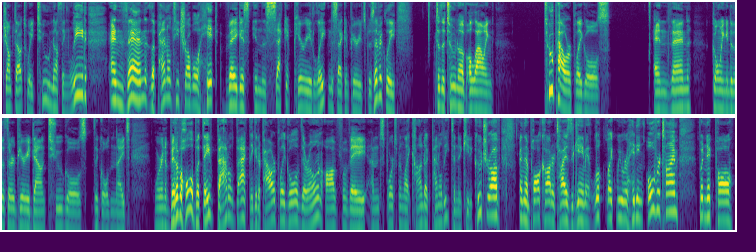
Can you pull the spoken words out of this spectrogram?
jumped out to a 2 0 lead, and then the penalty trouble hit Vegas in the second period, late in the second period specifically, to the tune of allowing two power play goals and then going into the third period down two goals, the Golden Knights were in a bit of a hole, but they've battled back. They get a power play goal of their own off of a unsportsmanlike conduct penalty to Nikita Kucherov, and then Paul Cotter ties the game. It looked like we were hitting overtime, but Nick Paul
